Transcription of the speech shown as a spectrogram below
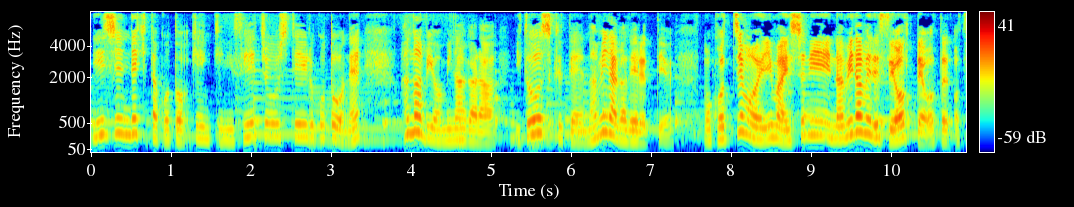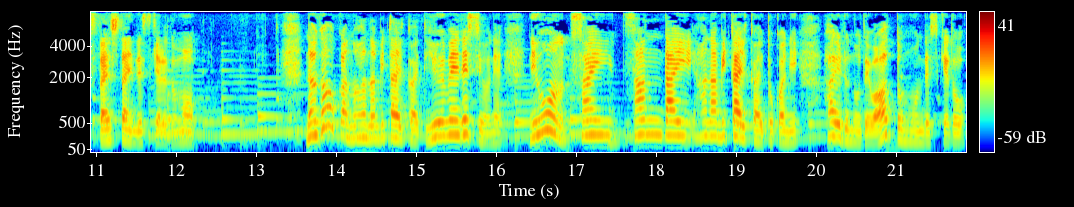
妊娠できたこと元気に成長していることをね花火を見ながら愛おしくて涙が出るっていうもうこっちも今一緒に涙目ですよってお伝えしたいんですけれども長岡の花火大会って有名ですよね。日本最三大花火大会とかに入るのではと思うんですけど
